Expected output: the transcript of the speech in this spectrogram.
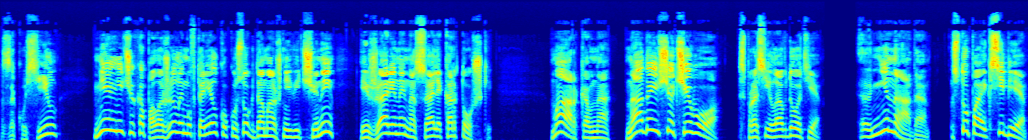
закусил. Мельничиха положила ему в тарелку кусок домашней ветчины и жареной на сале картошки. — Марковна, надо еще чего? — спросила Авдотья. «Э, — Не надо. Ступай к себе,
